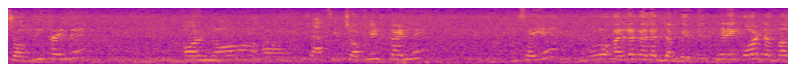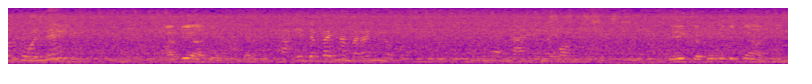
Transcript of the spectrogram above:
स्ट्रॉबेरी कर लें और नौ क्लासिक चॉकलेट कर लें सही है? वो अलग अलग डब्बे में। फिर एक और डब्बा खोल लें आगे हाँ, ये डब्बा इतना बड़ा नहीं होगा। एक डब्बे में कितने आते हैं?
